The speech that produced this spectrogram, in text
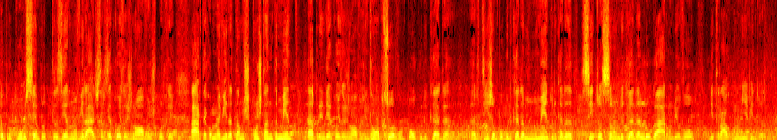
eu procuro sempre trazer novidades, trazer coisas novas, porque a arte é como na vida, estamos constantemente a aprender coisas novas. Então absorvo um pouco de cada artista, um pouco de cada momento, de cada situação, de cada lugar onde eu vou e trago para a minha pintura.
